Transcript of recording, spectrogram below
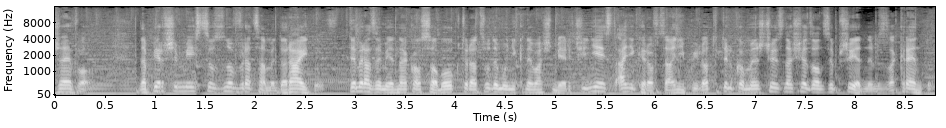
Drzewo. Na pierwszym miejscu znów wracamy do rajdów. Tym razem jednak osobą, która cudem uniknęła śmierci, nie jest ani kierowca, ani pilot, tylko mężczyzna siedzący przy jednym z zakrętów.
